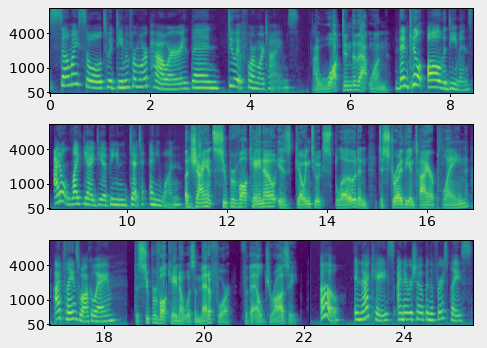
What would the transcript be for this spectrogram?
Sell my soul to a demon for more power, then do it four more times. I walked into that one. Then kill all the demons. I don't like the idea of being in debt to anyone. A giant supervolcano is going to explode and destroy the entire plane. I planeswalk away. The supervolcano was a metaphor for the Eldrazi. Oh, in that case, I never show up in the first place.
